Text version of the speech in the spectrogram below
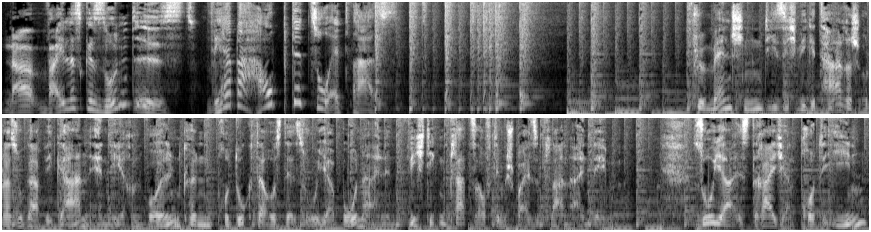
Na, weil es gesund ist. Wer behauptet so etwas? Für Menschen, die sich vegetarisch oder sogar vegan ernähren wollen, können Produkte aus der Sojabohne einen wichtigen Platz auf dem Speiseplan einnehmen. Soja ist reich an Protein,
